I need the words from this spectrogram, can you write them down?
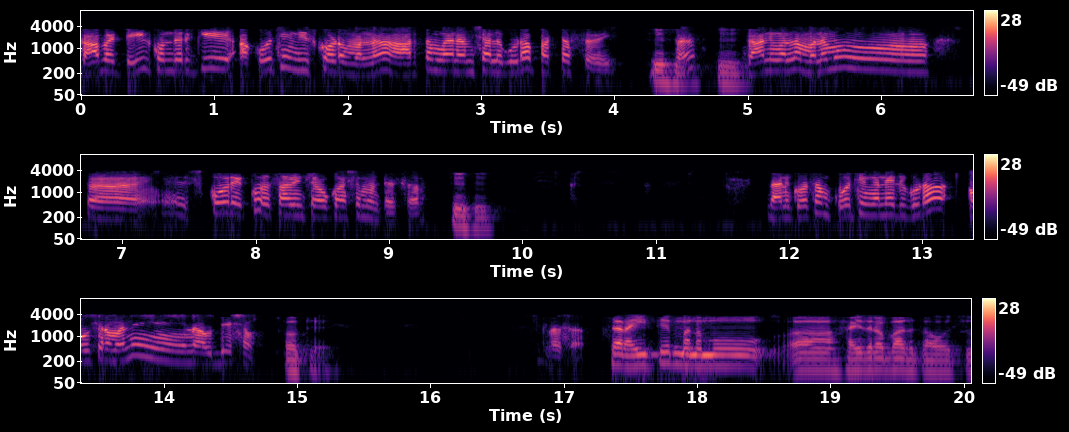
కాబట్టి కొందరికి ఆ కోచింగ్ తీసుకోవడం వల్ల అర్థం కాని అంశాలు కూడా పట్టొస్తుంది. దానివల్ల మనము స్కోర్ ఎక్కువ సాధించే అవకాశం ఉంటుంది సార్. దానికోసం కోచింగ్ అనేది కూడా అవసరమని నా ఉద్దేశం. ఓకే. సార్. సార్ అయితే మనము హైదరాబాద్ కావచ్చు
